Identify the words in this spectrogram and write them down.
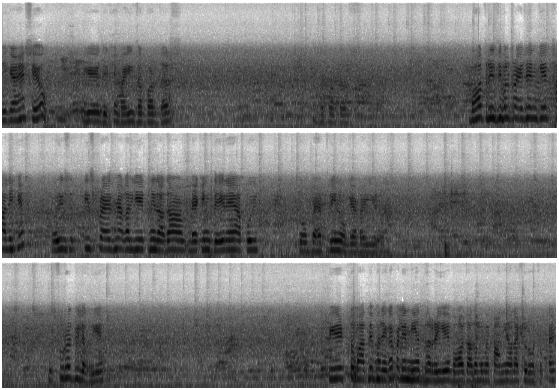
ये क्या है सेव? ये देखें भाई ज़बरदस्त। ज़बरदस्त। बहुत रीजनेबल प्राइस है इनके इस थाली के। और इस इस प्राइस में अगर ये इतनी ज़्यादा मैकिंग दे रहे हैं आपको तो बेहतरीन हो गया भाई ये तो। खूबसूरत भी लग रही है। पेट तो बाद में भरेगा, पहले नीयत भर रही है। बहुत ज़्यादा मुँह में पानी आना शुरू हो चुका है।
